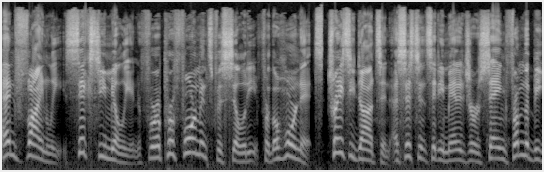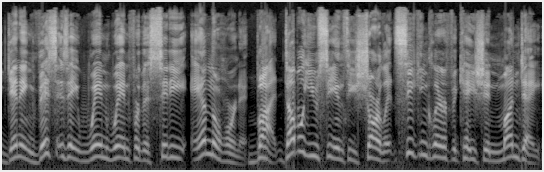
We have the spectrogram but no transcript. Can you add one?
and finally 60 million for a performance facility for the Hornets. Tracy Dodson, assistant city manager, saying from the beginning this is a win-win for the city and the Hornet. But WCNC Charlotte seeking clarification Monday,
